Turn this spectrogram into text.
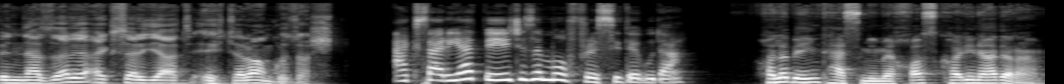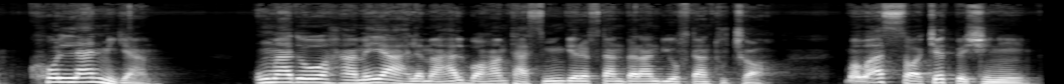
به نظر اکثریت احترام گذاشت. اکثریت به یه چیز مفرسیده رسیده بودن. حالا به این تصمیم خاص کاری ندارم. کلا میگم. اومد و همه اهل محل با هم تصمیم گرفتن برن بیفتن تو چاه. ما باید ساکت بشینیم.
